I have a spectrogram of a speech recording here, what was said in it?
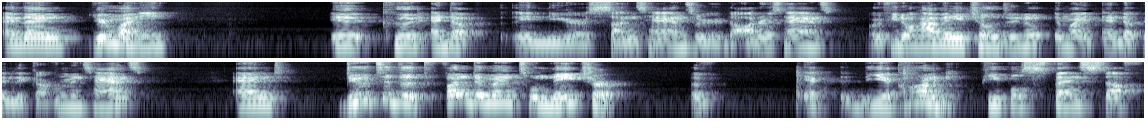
And then your money it could end up in your son's hands or your daughter's hands or if you don't have any children, it might end up in the government's hands. And due to the fundamental nature of the economy, people spend stuff,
